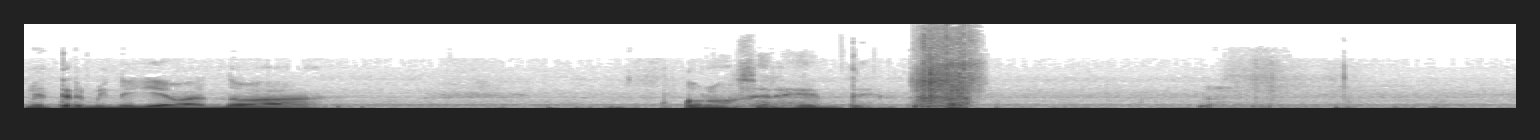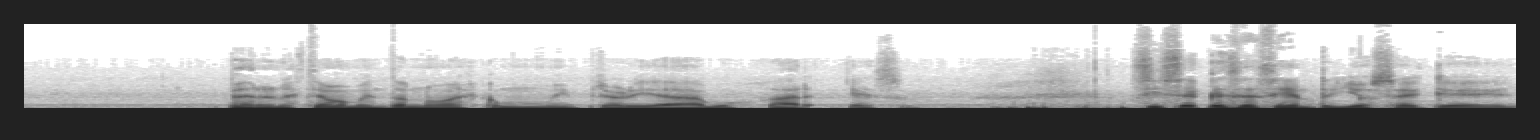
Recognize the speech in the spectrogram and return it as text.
me termine llevando a conocer gente. Pero en este momento no es como mi prioridad buscar eso. Sí sé que se siente, yo sé que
